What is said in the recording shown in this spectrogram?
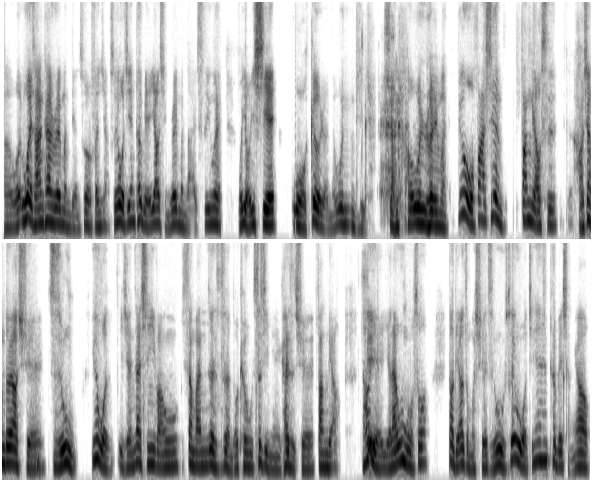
呃我我也常常看 Raymond 脸书的分享，所以我今天特别邀请 Raymond 来，是因为我有一些我个人的问题想要问 Raymond，因为我发现。芳疗师好像都要学植物，因为我以前在新一房屋上班，认识很多客户，这几年也开始学芳疗，然后也也来问我说，到底要怎么学植物？所以我今天特别想要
